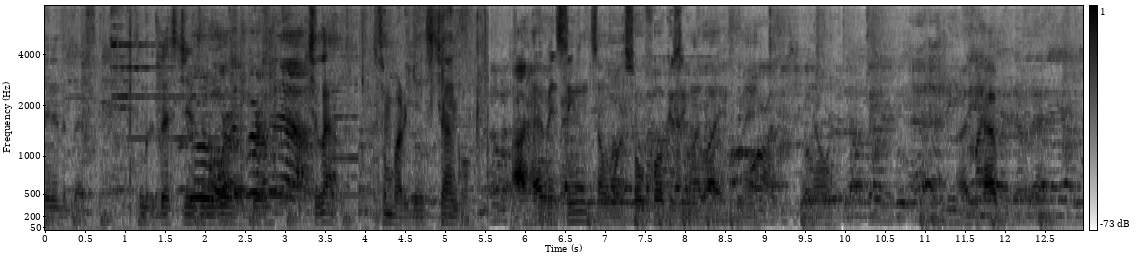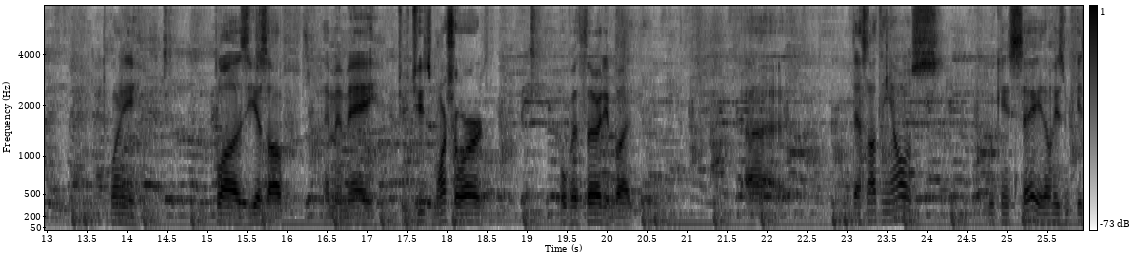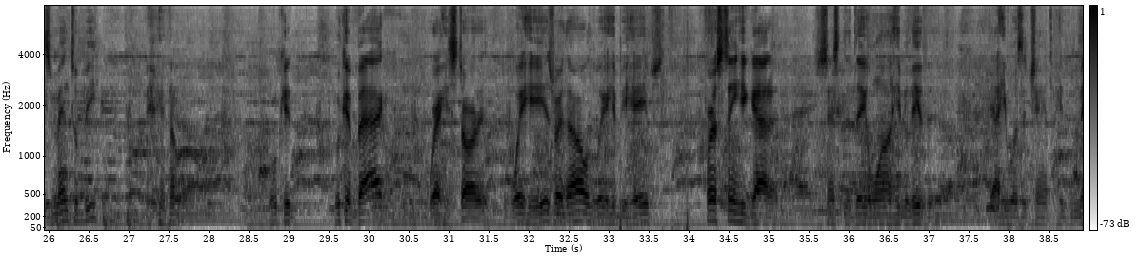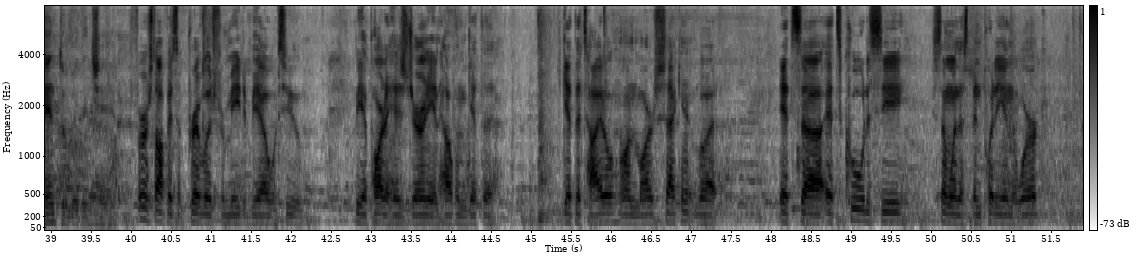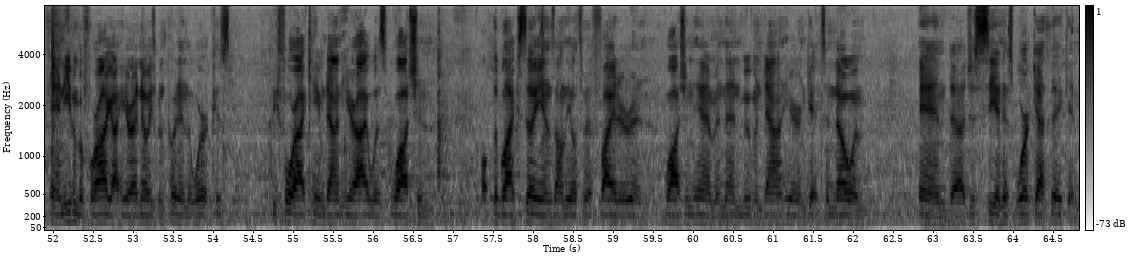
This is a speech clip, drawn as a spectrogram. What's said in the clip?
been in the best, some of the best gyms in the world, bro. Chill out. Somebody against Chango. I haven't seen someone so focused in my life, man. You know, I have 20 plus years of MMA, jiu-jitsu, martial art, over 30, but uh, there's nothing else we can say. You know, it's, it's meant to be. You know, look at look at back where he started, the way he is right now, the way he behaves. First thing he got it. Since the day one, he believed it. that he was a champ. He meant to be the champ. First off, it's a privilege for me to be able to be a part of his journey and help him get the get the title on March 2nd. But it's uh, it's cool to see someone that's been putting in the work. And even before I got here, I know he's been putting in the work because before I came down here, I was watching the Blackzilians on The Ultimate Fighter and watching him, and then moving down here and getting to know him, and uh, just seeing his work ethic and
